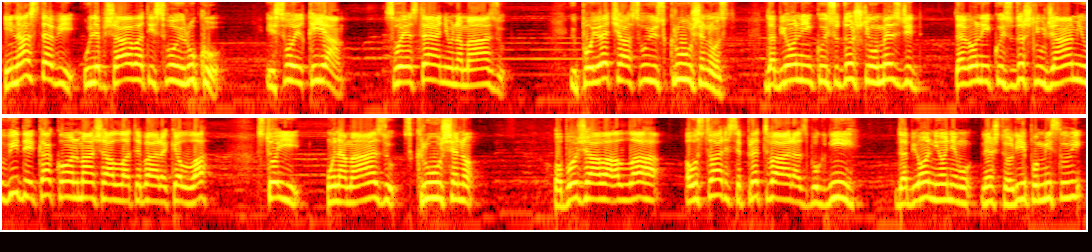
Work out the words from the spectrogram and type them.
i nastavi uljepšavati svoju ruku i svoj qiyam, svoje stajanje u namazu i poveća svoju skrušenost da bi oni koji su došli u mezđid, da bi oni koji su došli u džamiju vide kako on, maša Allah, tebarek Allah, stoji u namazu skrušeno, obožava Allaha, a u stvari se pretvara zbog njih da bi oni o njemu nešto lijepo mislili,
